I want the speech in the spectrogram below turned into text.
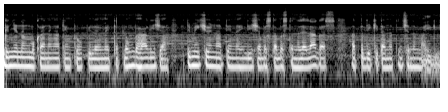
Ganyan ang mukha ng ating propiller. May tatlong bahagi siya. At i-make sure natin na hindi siya basta-basta nalalagas at padikitan natin siya ng maigi.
